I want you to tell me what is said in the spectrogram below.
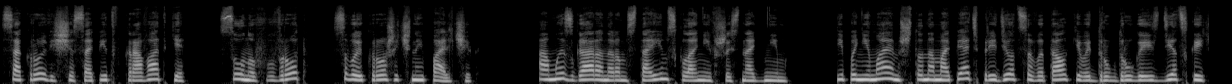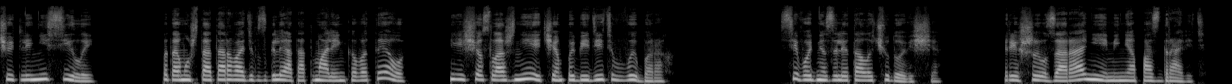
Сокровище сопит в кроватке, сунув в рот свой крошечный пальчик, а мы с Гарренером стоим, склонившись над ним, и понимаем, что нам опять придется выталкивать друг друга из детской чуть ли не силой, потому что оторвать взгляд от маленького Тео еще сложнее, чем победить в выборах. Сегодня залетало чудовище. Решил заранее меня поздравить.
